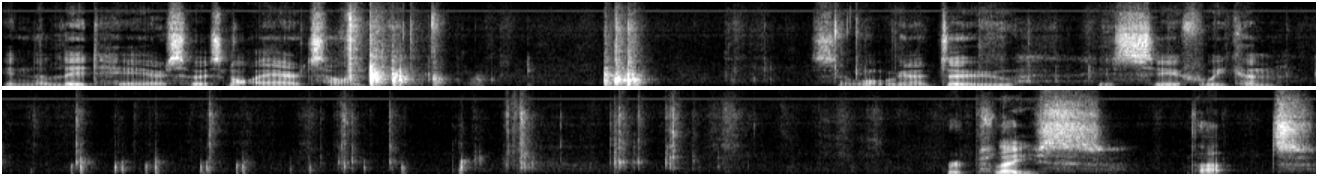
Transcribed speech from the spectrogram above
in the lid here so it's not airtight. So what we're going to do is see if we can replace that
